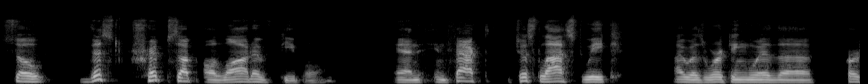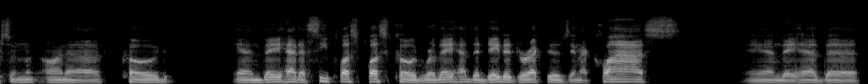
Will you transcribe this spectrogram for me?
So this trips up a lot of people. And in fact, just last week, I was working with a person on a code and they had a C++ code where they had the data directives in a class and they had the,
